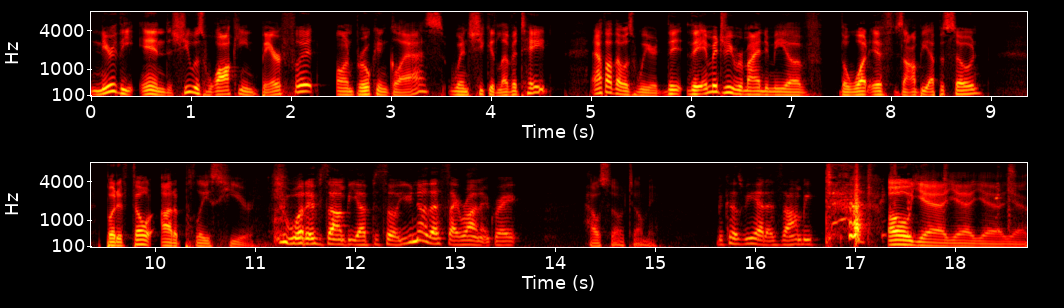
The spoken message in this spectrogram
near the end. She was walking barefoot on broken glass when she could levitate, and I thought that was weird. the The imagery reminded me of the What If zombie episode, but it felt out of place here. What if zombie episode? You know that's ironic, right? How so? Tell me. Because we had a zombie. Oh yeah, yeah, yeah, yeah.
